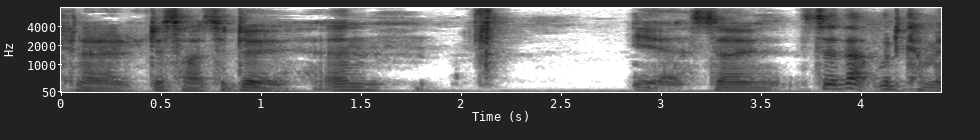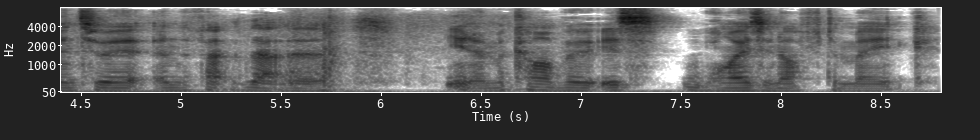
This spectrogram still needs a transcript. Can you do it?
Canelo decides to do. And yeah, so so that would come into it, and the fact that uh, you know Makabu is wise enough to make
